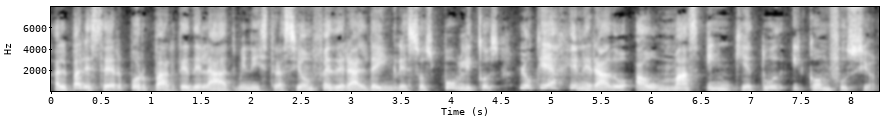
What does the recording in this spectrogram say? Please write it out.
al parecer por parte de la Administración Federal de Ingresos Públicos, lo que ha generado aún más inquietud y confusión.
